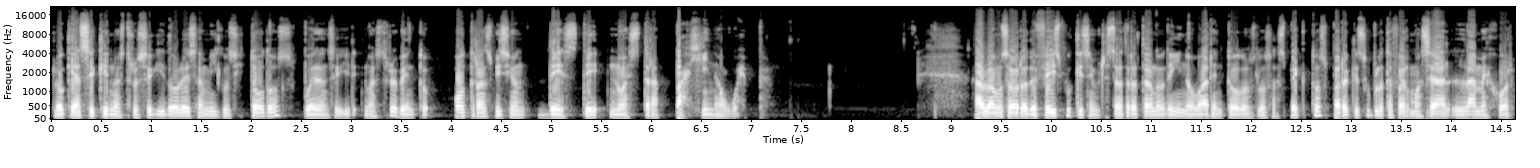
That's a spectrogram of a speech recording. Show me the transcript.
lo que hace que nuestros seguidores, amigos y todos puedan seguir nuestro evento o transmisión desde nuestra página web. Hablamos ahora de Facebook que siempre está tratando de innovar en todos los aspectos para que su plataforma sea la mejor.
